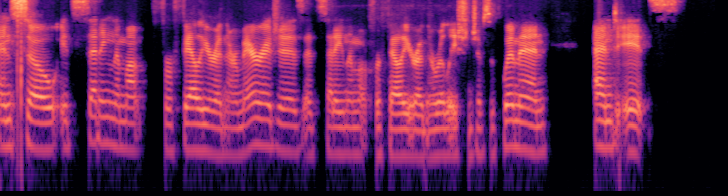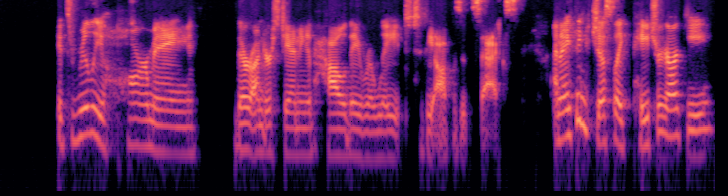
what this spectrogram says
And so it's setting them up for failure in their marriages, it's setting them up for failure in their relationships with women, and it's it's really harming their understanding of how they relate to the opposite sex. And I think just like patriarchy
